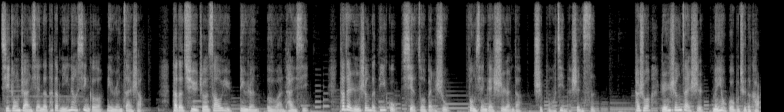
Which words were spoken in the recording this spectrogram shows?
其中展现的他的明亮性格令人赞赏，他的曲折遭遇令人扼腕叹息。他在人生的低谷写作本书，奉献给世人的是不尽的深思。他说：“人生在世，没有过不去的坎儿，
